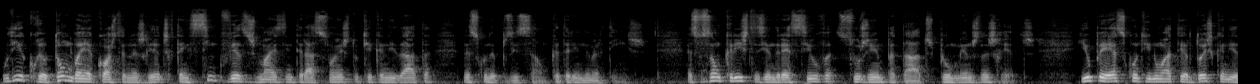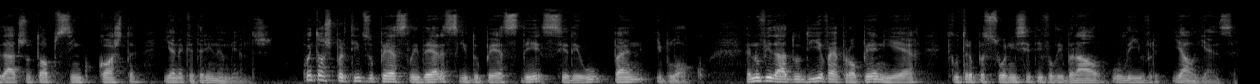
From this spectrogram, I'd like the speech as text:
O dia correu tão bem a Costa nas redes que tem cinco vezes mais interações do que a candidata na segunda posição, Catarina Martins. Assunção Cristas e André Silva surgem empatados, pelo menos nas redes. E o PS continua a ter dois candidatos no top 5, Costa e Ana Catarina Mendes. Quanto aos partidos, o PS lidera, seguido do PSD, CDU, PAN e Bloco. A novidade do dia vai para o PNR, que ultrapassou a Iniciativa Liberal, o Livre e a Aliança.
